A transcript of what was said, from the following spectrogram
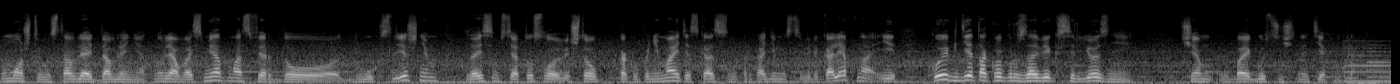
Вы можете выставлять давление от 0,8 атмосфер до 2 с лишним, в зависимости от условий, что, как вы понимаете, сказывается на проходимости великолепно. И кое-где такой грузовик серьезней, чем любая гусеничная техника.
